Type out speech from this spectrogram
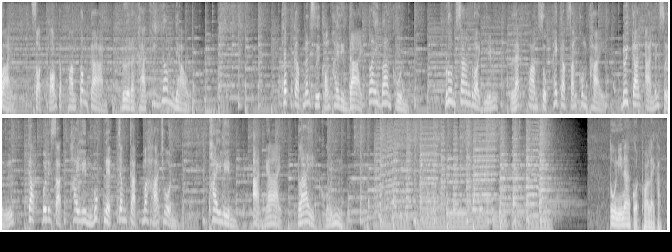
วัย สอดคล้องกับความต้องการ ด้วยราคาที่ย่อมเยา พบกับหนังสือของไพลินได้ใกล้บ้านคุณ ร่วมสร้างรอยยิ้ม และความสุขให้กับสังคมไทย ด้วยการอ่านหนังสือกับบริษัทไพลินบุ๊กเน็ตจำกัดมหาชนไพลิน อ่านง่าย ใกล้คุณตู้นี้น่ากดเพราะอะไรครับ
